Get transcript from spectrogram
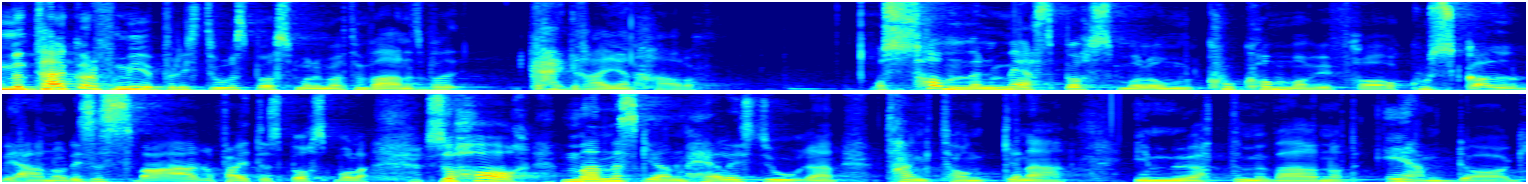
Men tenker du for mye på de store spørsmålene i møte med verden, så bare, hva er greien her, da? Og sammen med spørsmålet om hvor kommer vi fra, og hvor skal vi hen, og disse svære, feite spørsmålene, så har mennesket gjennom hele historien tenkt tankene i møte med verden at en dag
